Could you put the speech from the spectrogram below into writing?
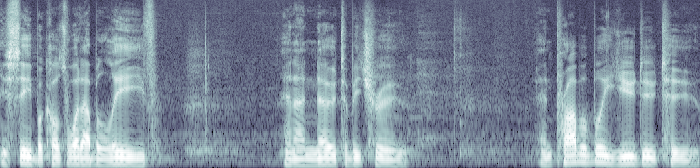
You see, because what I believe and I know to be true, and probably you do too,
